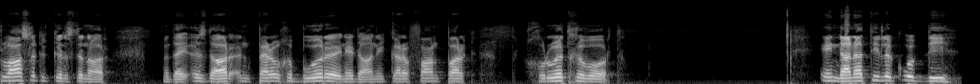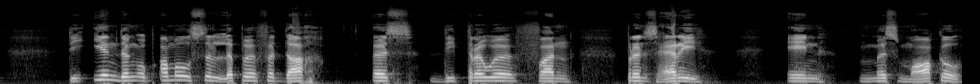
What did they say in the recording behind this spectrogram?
plaaslike kunstenaar, want hy is daar in Parrow gebore en het daar in die Caravanpark groot geword. En dan natuurlijk ook die, die een ding op amalse lippe vandag is die trouwe van Prins Harry en Miss Makel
